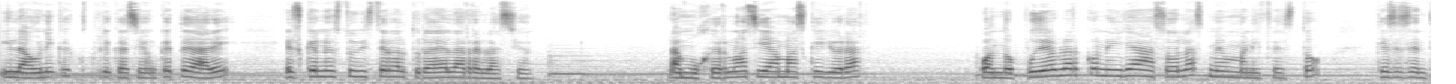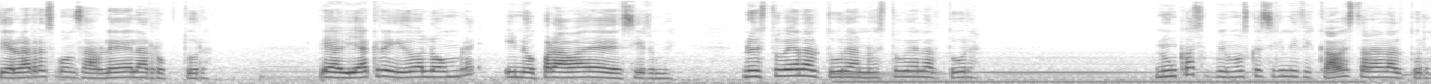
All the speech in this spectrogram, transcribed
y la única explicación que te daré es que no estuviste a la altura de la relación. La mujer no hacía más que llorar. Cuando pude hablar con ella a solas me manifestó que se sentía la responsable de la ruptura. Le había creído al hombre y no paraba de decirme, no estuve a la altura, no estuve a la altura. Nunca supimos qué significaba estar a la altura,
